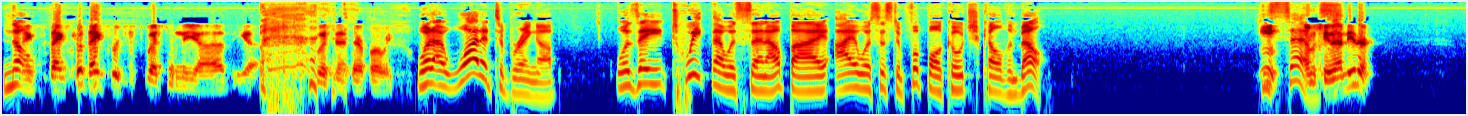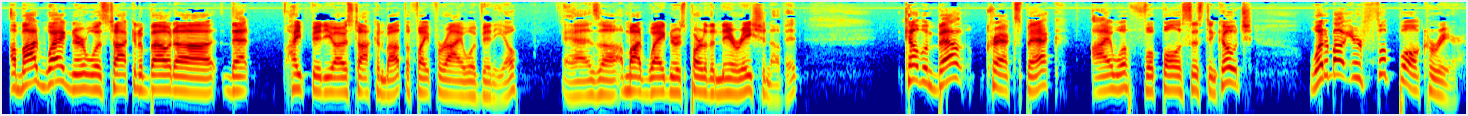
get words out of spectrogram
No, Thanks, thanks, for, thanks for just twisting the uh, the uh, twisting it there for me. what I wanted to bring up was a tweet that was sent out by Iowa assistant football coach Kelvin Bell. He says, Hmm. Haven't seen that either. Ahmad Wagner was talking about uh, that hype video I was talking about, the Fight for Iowa video, as uh, Ahmad Wagner is part of the narration of it. Kelvin Bell cracks back, Iowa football assistant coach. What about your football career?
